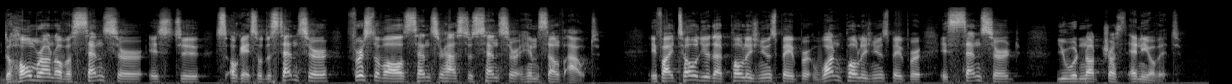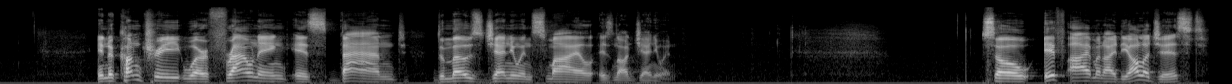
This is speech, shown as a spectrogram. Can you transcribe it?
The home run of a censor is to, okay, so the censor, first of all, censor has to censor himself out. If I told you that Polish newspaper, one Polish newspaper is censored, you would not trust any of it. In a country where frowning is banned, the most genuine smile is not genuine. So if I'm an ideologist,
